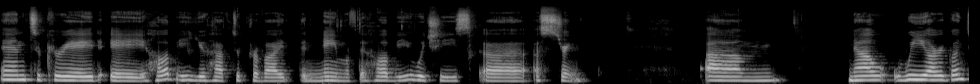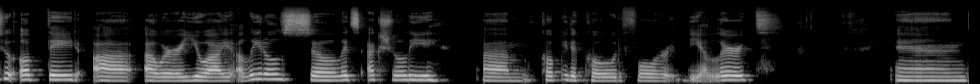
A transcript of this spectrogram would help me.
And to create a hobby, you have to provide the name of the hobby, which is uh, a string. Um, now we are going to update uh, our UI a little, so let's actually um, copy the code for the alert. And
